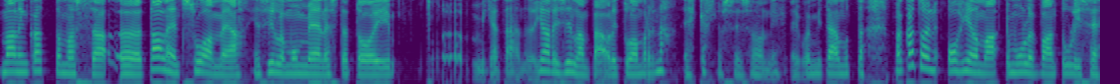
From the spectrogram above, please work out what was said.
mä olin katsomassa ö, Talent Suomea ja silloin mun mielestä toi mikä tämä, Jari Sillanpää oli tuomarina, ehkä, jos ei se ole, niin ei voi mitään, mutta mä katsoin ohjelmaa ja mulle vaan tuli se,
